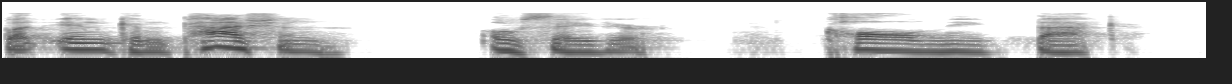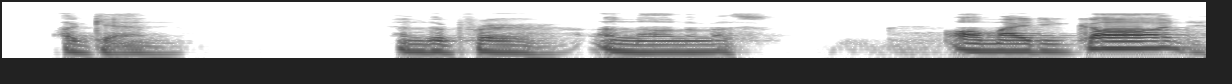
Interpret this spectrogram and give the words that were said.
But in compassion, O Savior, call me back again. And the prayer, anonymous. Almighty God,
